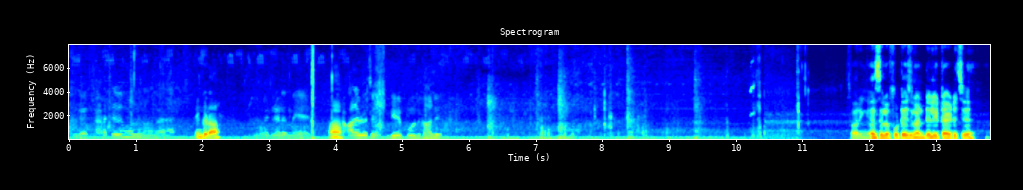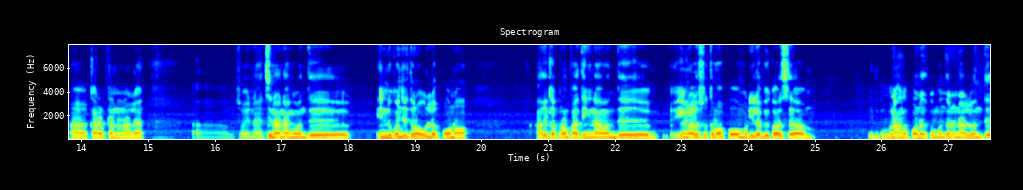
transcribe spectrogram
அங்க நடக்கவே முடியல எங்கடா நடக்கிற இடமே ஆ காலை இப்படி வச்சு இப்படியே போகுது காலு சாரிங்க சில ஃபுட்டேஜ்லாம் டெலீட் ஆகிடுச்சு கரெக்ட் ஆனனால. ஸோ என்ன ஆச்சுன்னா நாங்கள் வந்து இன்னும் கொஞ்சம் தூரம் உள்ளே போனோம். அதுக்கப்புறம் பார்த்தீங்கன்னா வந்து எங்களால் சுத்தமாக போக முடியல பிகாஸ் இதுக்கு நாங்கள் போனதுக்கு முந்தின நாள் வந்து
